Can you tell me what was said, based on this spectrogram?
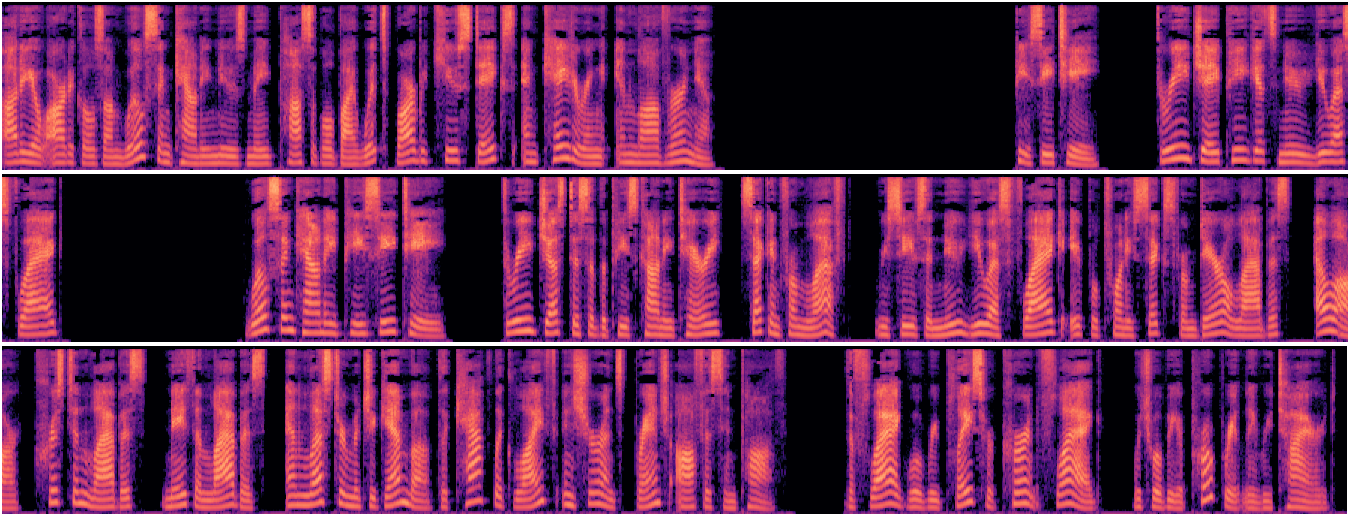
Audio articles on Wilson County News made possible by Witt's Barbecue Steaks and Catering in La Vernia. PCT 3JP gets new U.S. flag. Wilson County PCT 3 Justice of the Peace Connie Terry, second from left, receives a new U.S. flag April 26 from Daryl Labus, L.R., Kristen Labus, Nathan Labus, and Lester Moczygemba of the Catholic Life Insurance Branch Office in Poth. The flag will replace her current flag, which will be appropriately retired.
